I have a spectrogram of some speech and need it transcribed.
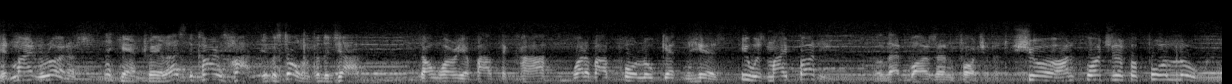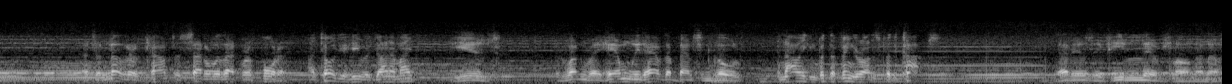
It might ruin us. They can't trail us. The car's hot. It was stolen for the job. Don't worry about the car. What about poor Luke getting his? He was my buddy. Well, that was unfortunate. Sure, unfortunate for poor Luke. That's another account to settle with that reporter. I told you he was dynamite. He is. If it wasn't for him, we'd have the Benson gold. And now he can put the finger on us for the cops. That is, if he lives long enough.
